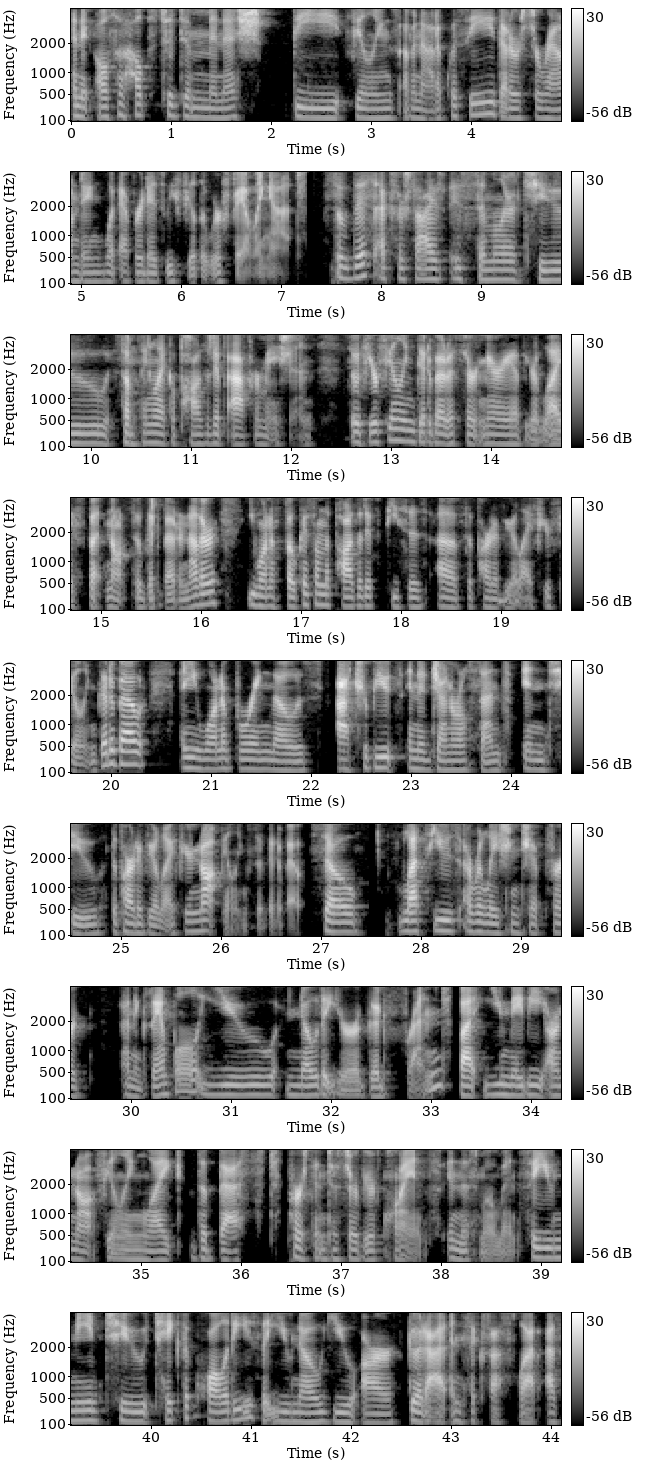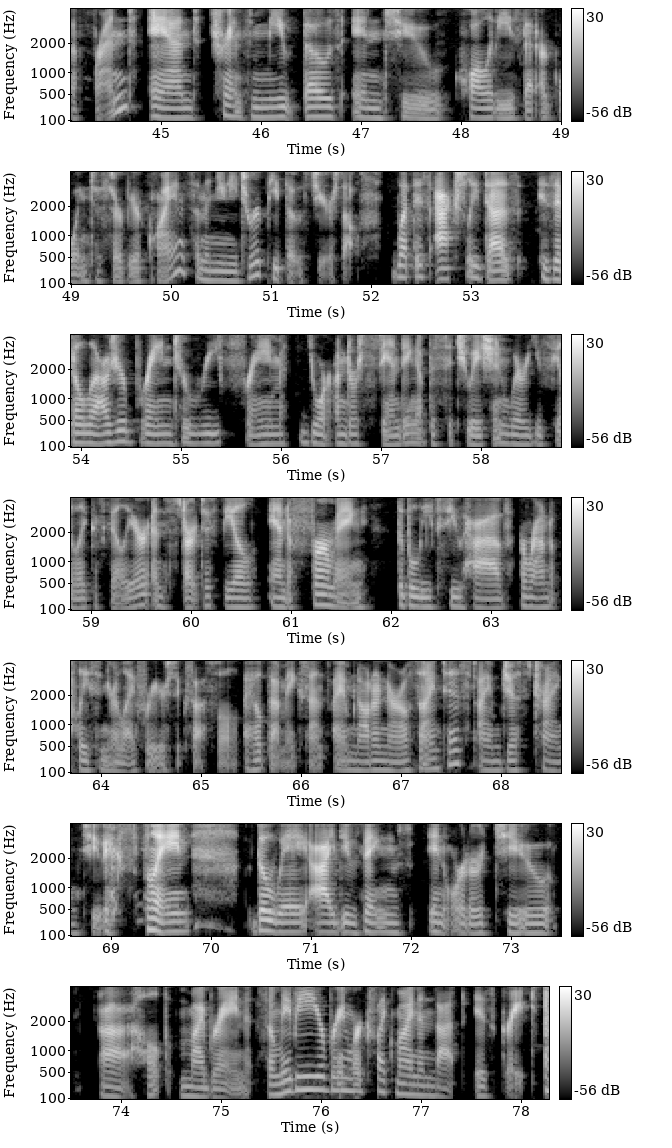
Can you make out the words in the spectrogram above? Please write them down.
And it also helps to diminish the feelings of inadequacy that are surrounding whatever it is we feel that we're failing at. So, this exercise is similar to something like a positive affirmation. So, if you're feeling good about a certain area of your life, but not so good about another, you want to focus on the positive pieces of the part of your life you're feeling good about, and you want to bring those attributes in a general sense into the part of your life you're not feeling so good about. So, let's use a relationship for an example, you know that you're a good friend, but you maybe are not feeling like the best person to serve your clients in this moment. So you need to take the qualities that you know you are good at and successful at as a friend and transmute those into qualities that are going to serve your clients. And then you need to repeat those to yourself. What this actually does is it allows your brain to reframe your understanding of the situation where you feel like a failure and start to feel and affirming the beliefs you have around a place in your life where you're successful. I hope that makes sense. I am not a neuroscientist. I am just trying to explain the way I do things in order to uh, help my brain. So maybe your brain works like mine, and that is great.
